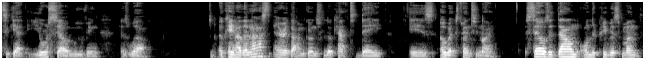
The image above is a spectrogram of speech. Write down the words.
to get your sale moving as well. Okay, now the last area that I'm going to look at today is OX29. Sales are down on the previous month,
